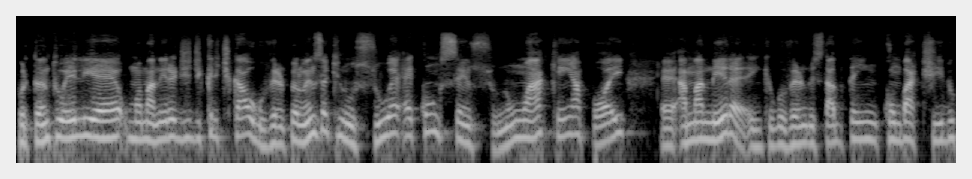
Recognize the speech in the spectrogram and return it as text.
portanto, ele é uma maneira de, de criticar o governo. Pelo menos aqui no Sul é, é consenso. Não há quem apoie é, a maneira em que o governo do estado tem combatido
